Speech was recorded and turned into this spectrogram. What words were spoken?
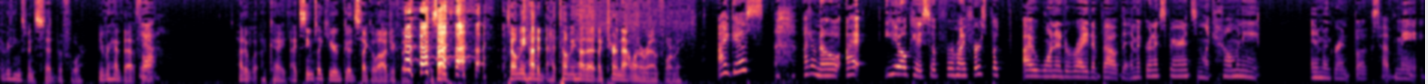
everything's been said before. You ever have that thought? Yeah. How do okay? It seems like you're good psychologically. I- tell me how to tell me how to like turn that one around for me. I guess I don't know. I know, okay, so for my first book I wanted to write about the immigrant experience and like how many immigrant books have made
